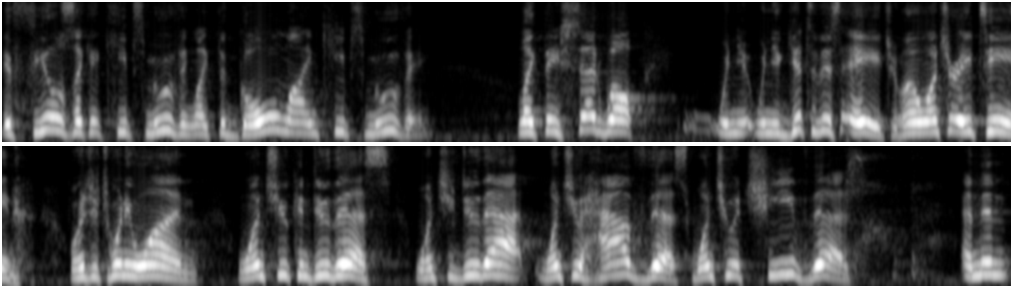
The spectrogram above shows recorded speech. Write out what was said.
It feels like it keeps moving, like the goal line keeps moving. Like they said, well, when you, when you get to this age, well, once you're 18, once you're 21, once you can do this, once you do that, once you have this, once you achieve this. And then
